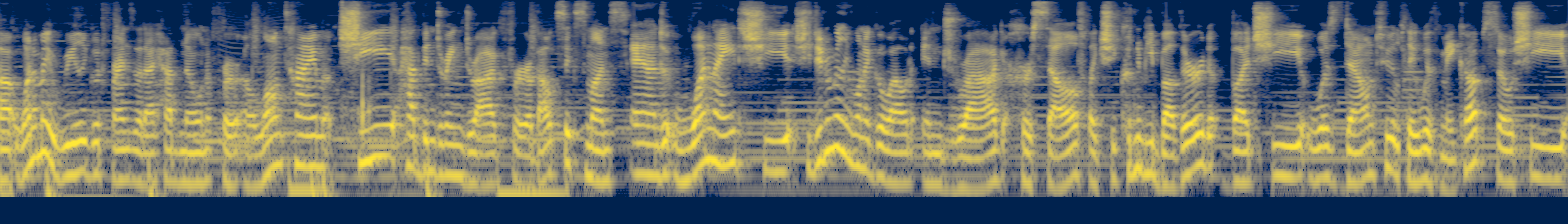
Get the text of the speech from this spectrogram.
uh, one of my really good friends that I had known for a long time, she had been doing drag for about six months. And one night she she didn't really want to go out in drag herself. Like she couldn't be bothered, but she was down to play with makeup. So she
